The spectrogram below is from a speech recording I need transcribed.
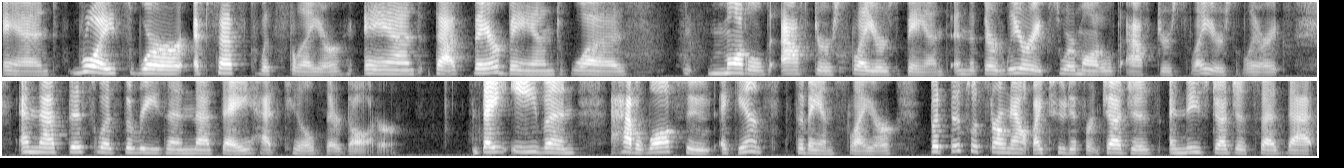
and Royce were obsessed with Slayer and that their band was modeled after Slayer's band and that their lyrics were modeled after Slayer's lyrics and that this was the reason that they had killed their daughter. They even had a lawsuit against the band Slayer but this was thrown out by two different judges, and these judges said that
